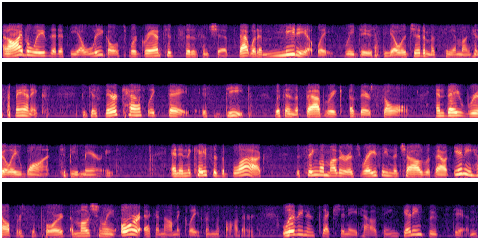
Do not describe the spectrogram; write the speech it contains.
And I believe that if the illegals were granted citizenship, that would immediately reduce the illegitimacy among Hispanics because their Catholic faith is deep within the fabric of their soul, and they really want to be married. And in the case of the blacks, the single mother is raising the child without any help or support, emotionally or economically, from the father, living in Section 8 housing, getting food stamps,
